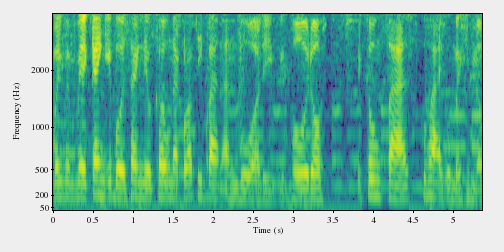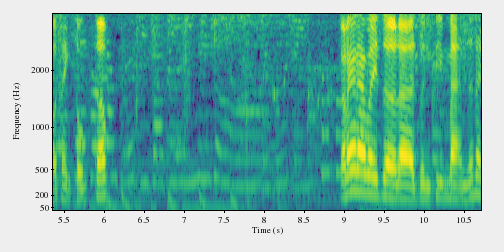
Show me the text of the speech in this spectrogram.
mình về canh cái bồi xanh nếu không, là có tìm bạn ăn bùa thì thôi rồi. Cái công phá cung hại của mình nó thành công cấp. Có lẽ là bây giờ là rừng tim bạn rất là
